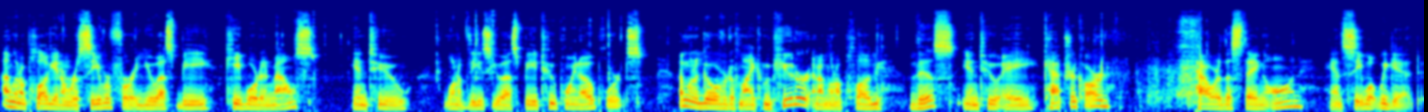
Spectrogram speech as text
I'm going to plug in a receiver for a USB keyboard and mouse into one of these USB 2.0 ports. I'm going to go over to my computer and I'm going to plug this into a capture card, power this thing on, and see what we get.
